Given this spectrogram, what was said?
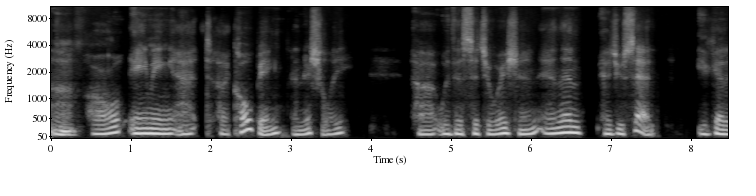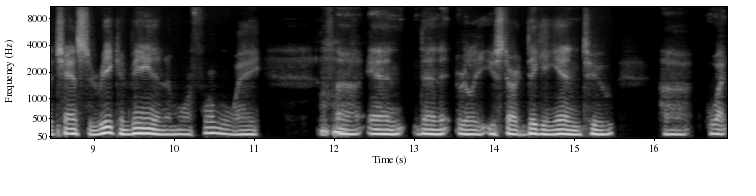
Uh, mm-hmm. Uh, all aiming at uh, coping initially uh, with this situation. And then, as you said, you get a chance to reconvene in a more formal way. Mm-hmm. Uh, and then really you start digging into uh, what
